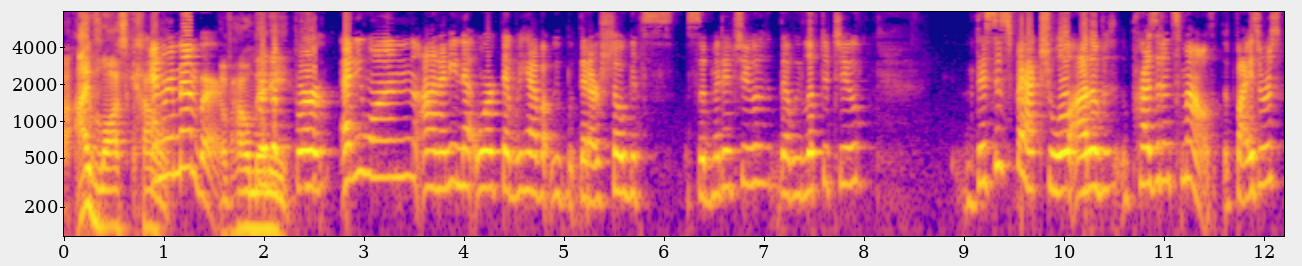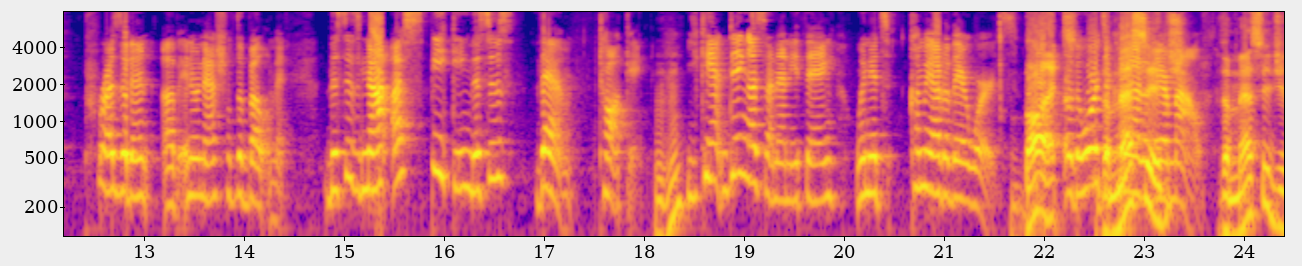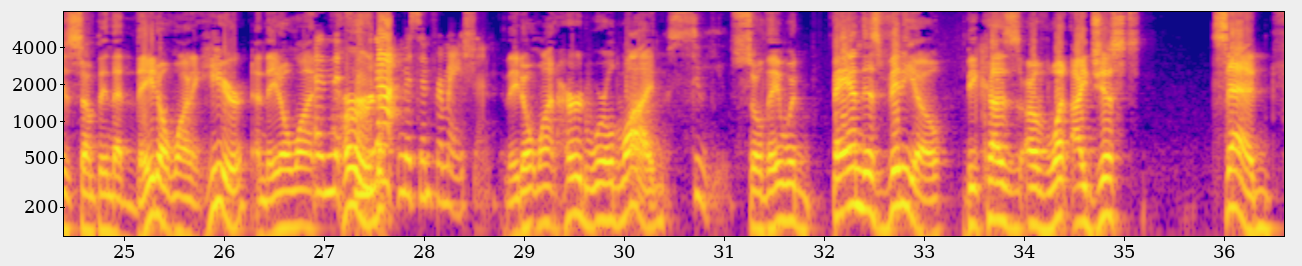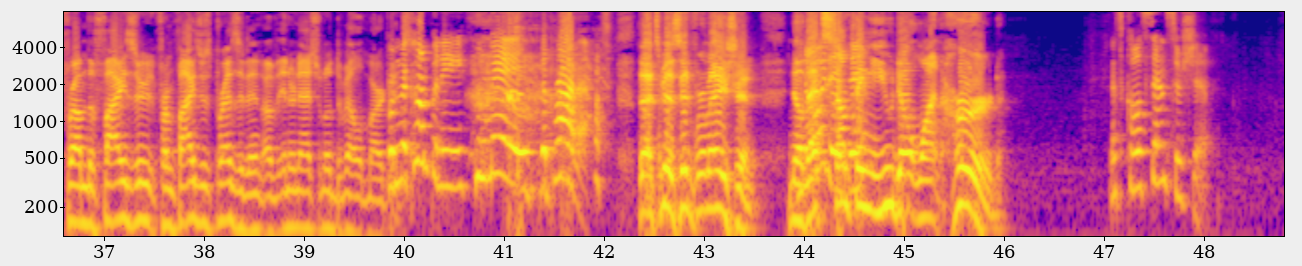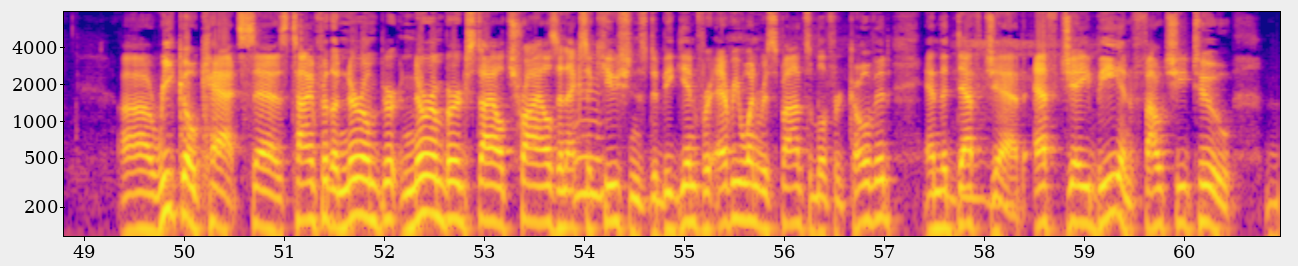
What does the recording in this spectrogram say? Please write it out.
I've lost count. And remember, of how for many. the- for, anyone on any network that we have that our show gets submitted to, that we lift it to, this is factual out of the president's mouth. Pfizer is president of international development. This is not us speaking. This is them talking. Mm-hmm. You can't ding us on anything when it's coming out of their words. But Or the words the that come out of message, their mouth. the message is something that they don't want to hear, and they don't want And it's heard. not misinformation. they don't want heard worldwide. Sue you. So they would ban this video because of what I just said from the Pfizer from Pfizer's president of international developed markets. From the company who made the product. that's misinformation. No, No, that's something isn't. you don't want heard. That's called censorship. Uh, Rico Cat says, time for the Nuremberg, Nuremberg style trials and executions to begin for everyone responsible for COVID and the death jab. FJB and Fauci too.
